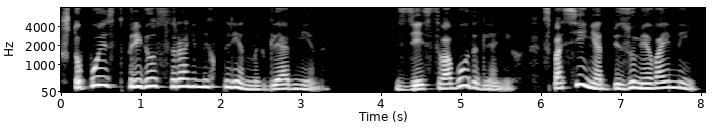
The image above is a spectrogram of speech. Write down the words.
что поезд привез раненых пленных для обмена. Здесь свобода для них, спасение от безумия войны.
